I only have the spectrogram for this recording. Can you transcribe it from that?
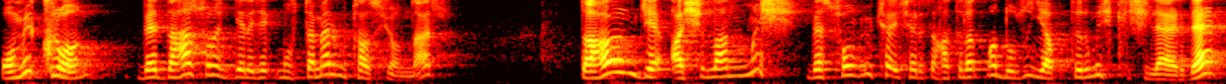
Omikron ve daha sonra gelecek muhtemel mutasyonlar daha önce aşılanmış ve son 3 ay içerisinde hatırlatma dozu yaptırmış kişilerde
